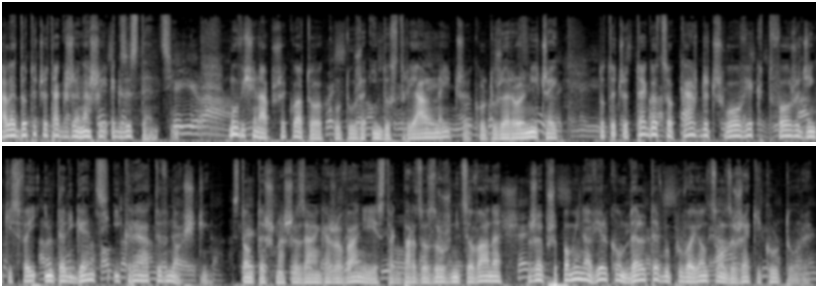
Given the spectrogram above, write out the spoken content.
ale dotyczy także naszej egzystencji. Mówi się na przykład o kulturze industrialnej czy kulturze rolniczej. Dotyczy tego, co każdy człowiek tworzy dzięki swej inteligencji i kreatywności. Stąd też nasze zaangażowanie jest tak bardzo zróżnicowane, że przypomina wielką deltę wypływającą z rzeki kultury.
